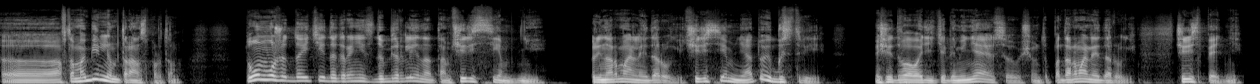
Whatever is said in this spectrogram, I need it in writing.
э, автомобильным транспортом, то он может дойти до границ, до Берлина там через 7 дней при нормальной дороге. Через 7 дней, а то и быстрее. Если два водителя меняются, в общем-то, по нормальной дороге. Через 5 дней.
